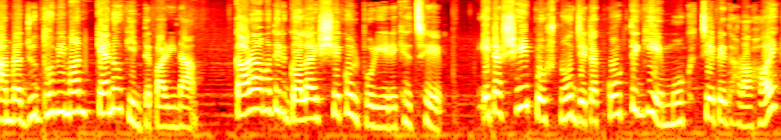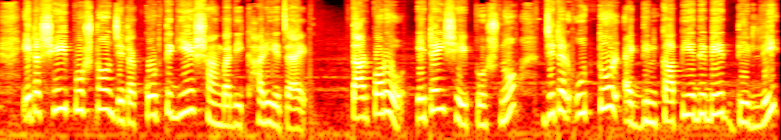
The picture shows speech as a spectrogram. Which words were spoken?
আমরা যুদ্ধবিমান কেন কিনতে পারি না? কারা আমাদের গলায় শেকল পরিয়ে রেখেছে? এটা সেই প্রশ্ন যেটা করতে গিয়ে মুখ চেপে ধরা হয়, এটা সেই প্রশ্ন যেটা করতে গিয়ে সাংবাদিক হারিয়ে যায়। তারপরও এটাই সেই প্রশ্ন যেটার উত্তর একদিন কাঁপিয়ে দেবে দিল্লি,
